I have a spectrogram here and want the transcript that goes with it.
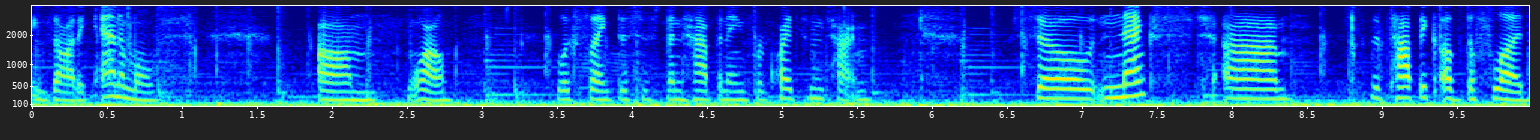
exotic animals. Um, well, looks like this has been happening for quite some time. So, next, um, the topic of the flood.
